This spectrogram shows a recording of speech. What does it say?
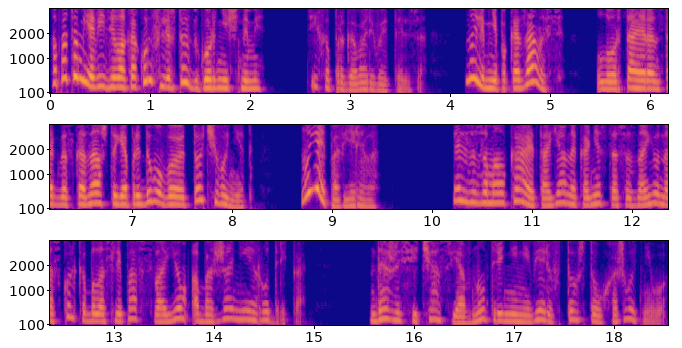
«А потом я видела, как он флиртует с горничными», — тихо проговаривает Эльза. «Ну или мне показалось. Лорд Айронс тогда сказал, что я придумываю то, чего нет. Ну, я и поверила». Эльза замолкает, а я наконец-то осознаю, насколько была слепа в своем обожании Родрика. Даже сейчас я внутренне не верю в то, что ухожу от него,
